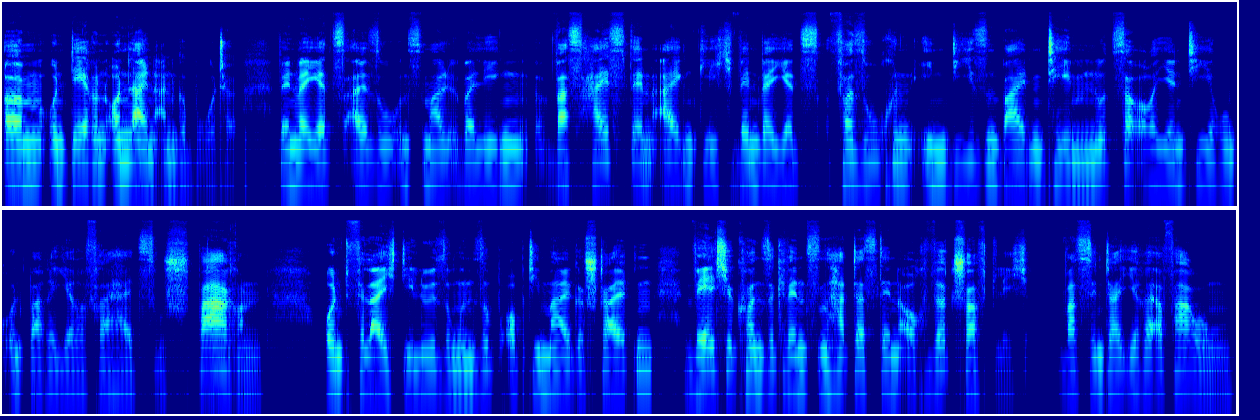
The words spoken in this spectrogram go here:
ähm, und deren Online-Angebote. Wenn wir jetzt also uns mal überlegen, was heißt denn eigentlich, wenn wir jetzt versuchen, in diesen beiden Themen Nutzerorientierung und Barrierefreiheit zu sparen und vielleicht die Lösungen suboptimal gestalten, welche Konsequenzen hat das denn auch wirtschaftlich? Was sind da Ihre Erfahrungen?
